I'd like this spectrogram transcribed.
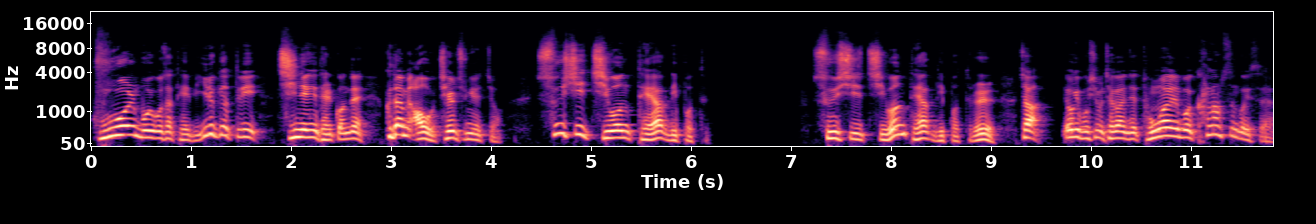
9월 모의고사 대비 이렇게 것들이 진행이 될 건데 그 다음에 아우 제일 중요했죠. 수시 지원 대학 리포트. 수시 지원 대학 리포트를 자 여기 보시면 제가 이제 동아일보에 칼럼 쓴 거 있어요.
